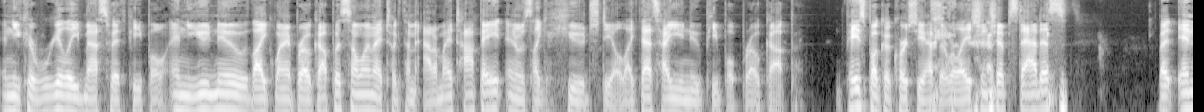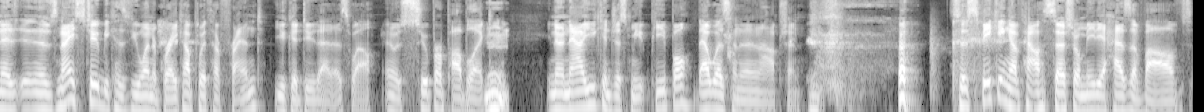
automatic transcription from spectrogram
and you could really mess with people. And you knew, like, when I broke up with someone, I took them out of my top eight and it was like a huge deal. Like, that's how you knew people broke up. Facebook, of course, you have the relationship status. But and it, it, was nice too because if you want to break up with a friend, you could do that as well. And it was super public. Mm. You know, now you can just mute people. That wasn't an option. so speaking of how social media has evolved,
